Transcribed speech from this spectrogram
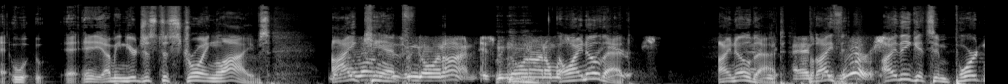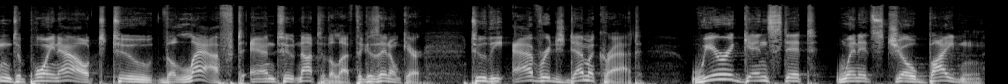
I mean, you're just destroying lives. I can't. It's been going on? It's been going on almost. Oh, I know that. years. I know that, and but I th- I think it's important to point out to the left and to not to the left because they don't care. To the average Democrat, we're against it when it's Joe Biden.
